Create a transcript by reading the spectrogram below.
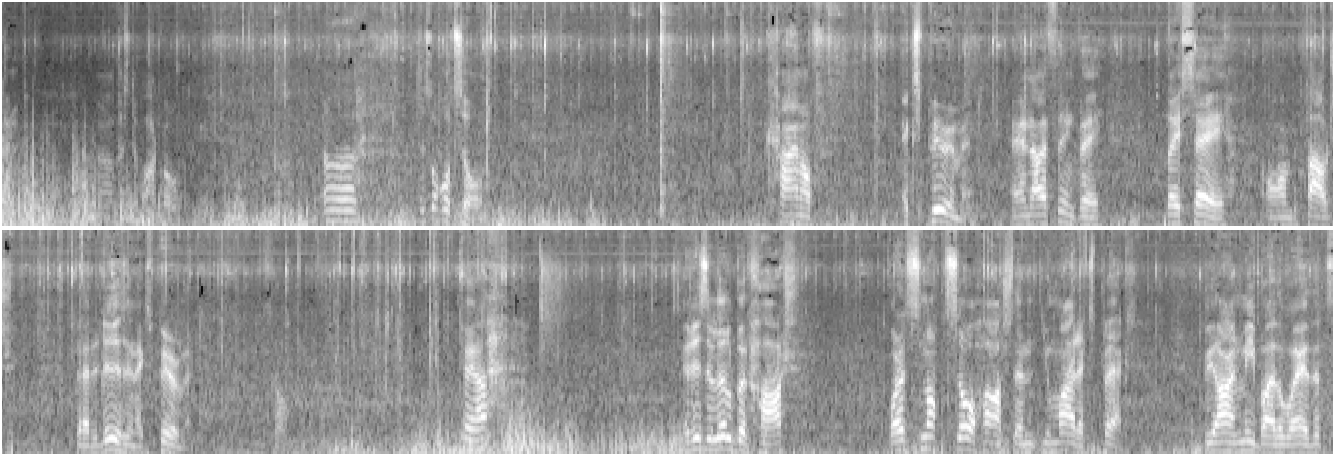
uh, this tobacco uh, is also kind of experiment and I think they they say on the pouch that it is an experiment. So, yeah, it is a little bit harsh, but it's not so harsh than you might expect. Behind me, by the way, that's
